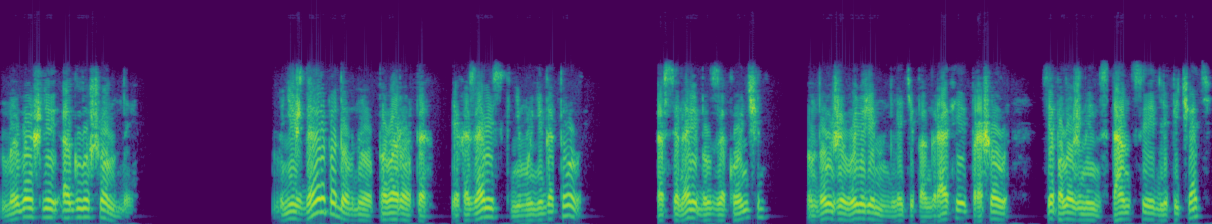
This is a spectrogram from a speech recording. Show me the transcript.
Мы вышли оглушенные. Мы не ждали подобного поворота и оказались к нему не готовы. А сценарий был закончен, он был уже выверен для типографии, прошел все положенные инстанции для печати.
